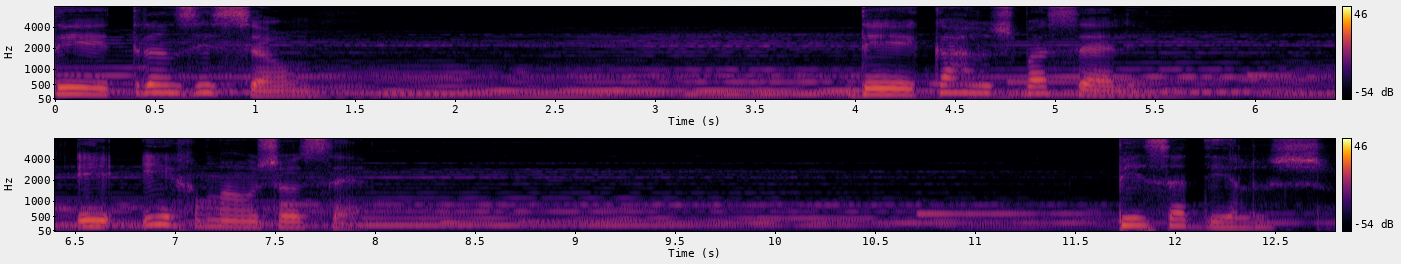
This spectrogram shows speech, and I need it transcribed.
de transição de Carlos Bacelli e Irmão José. Pesadelos.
